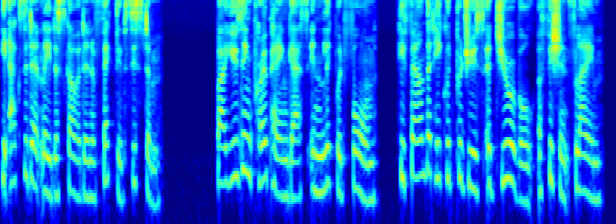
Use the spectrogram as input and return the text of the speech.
he accidentally discovered an effective system. By using propane gas in liquid form, he found that he could produce a durable, efficient flame.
